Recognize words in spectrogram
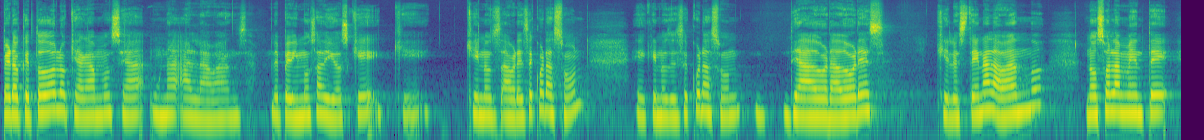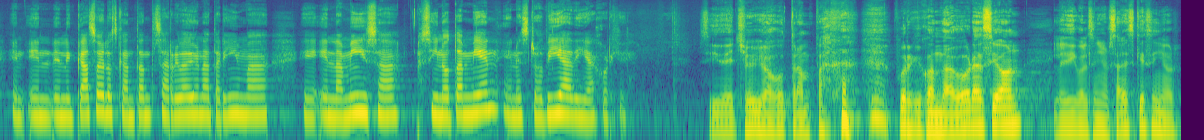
pero que todo lo que hagamos sea una alabanza. Le pedimos a Dios que, que, que nos abra ese corazón, eh, que nos dé ese corazón de adoradores que lo estén alabando, no solamente en, en, el caso de los cantantes arriba de una tarima, eh, en la misa, sino también en nuestro día a día, Jorge. Sí, de hecho yo hago trampa, porque cuando hago oración, le digo al Señor, ¿sabes qué, Señor?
